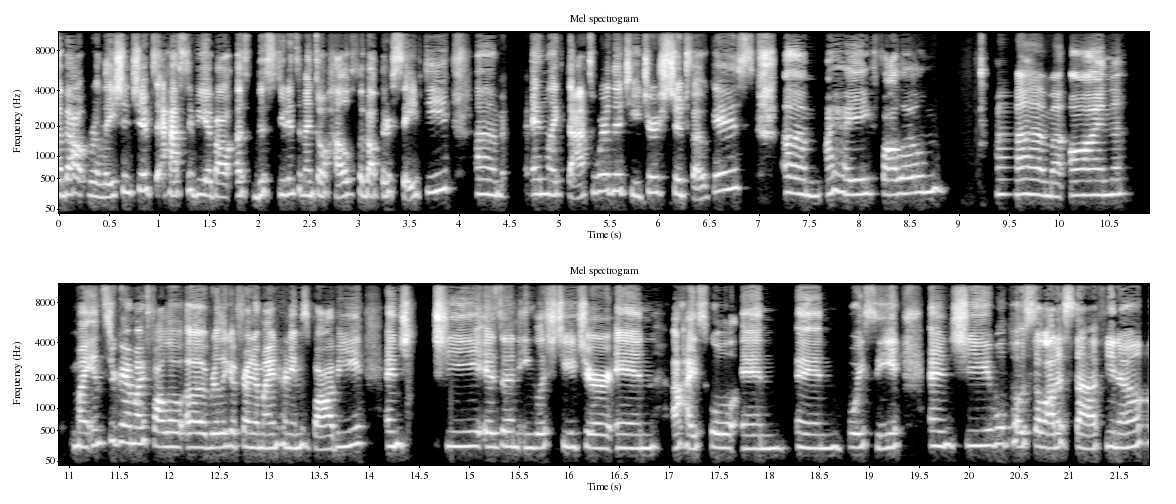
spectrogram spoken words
about relationships. It has to be about uh, the students mental health about their safety. Um, and like that's where the teachers should focus. Um, i follow um, on my instagram i follow a really good friend of mine. Her name is bobby and she is an English teacher in a high school in in Boise and she will post a lot of stuff, you know.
